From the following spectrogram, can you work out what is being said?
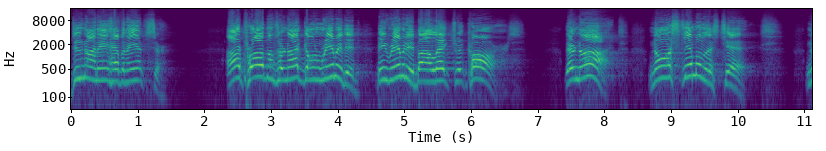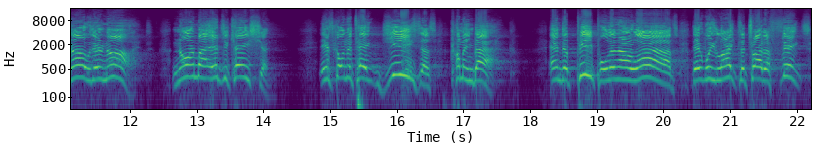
do not have an answer. Our problems are not going to remedied, be remedied by electric cars. They're not nor stimulus checks. No, they're not. Nor my education. It's going to take Jesus coming back. And the people in our lives that we like to try to fix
